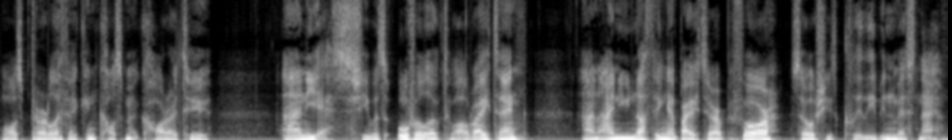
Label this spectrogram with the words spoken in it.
was prolific in cosmic horror too. And yes, she was overlooked while writing, and I knew nothing about her before, so she's clearly been missed now.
